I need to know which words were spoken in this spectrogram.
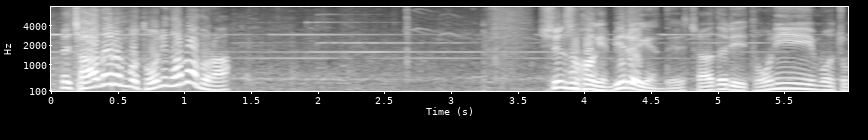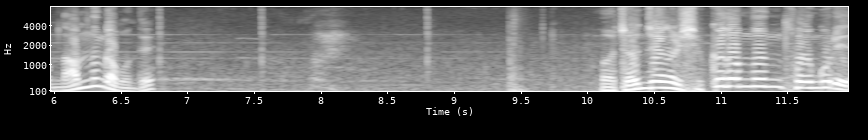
근데 자들은 뭐 돈이 남아도나? 신속하게 밀어야겠는데 자들이 돈이 뭐 좀 남는가 본데 어 전쟁을 십끝없는 소용구리에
